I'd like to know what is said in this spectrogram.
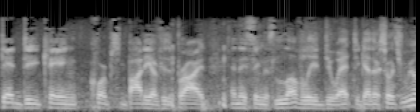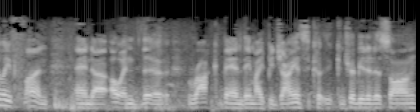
dead, decaying corpse body of his bride, and they sing this lovely duet together. So it's really fun. And uh, oh, and the rock band They Might Be Giants co- contributed a song.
